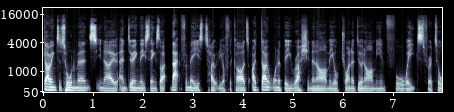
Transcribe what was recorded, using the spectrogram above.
going to tournaments, you know, and doing these things like that. For me, is totally off the cards. I don't want to be rushing an army or trying to do an army in four weeks for a tournament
